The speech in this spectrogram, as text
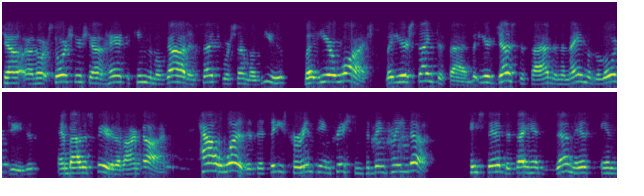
shall, uh, nor extortioners shall inherit the kingdom of God, and such were some of you. But ye are washed, but ye are sanctified, but ye are justified in the name of the Lord Jesus and by the Spirit of our God. How was it that these Corinthian Christians had been cleaned up? He said that they had done this in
